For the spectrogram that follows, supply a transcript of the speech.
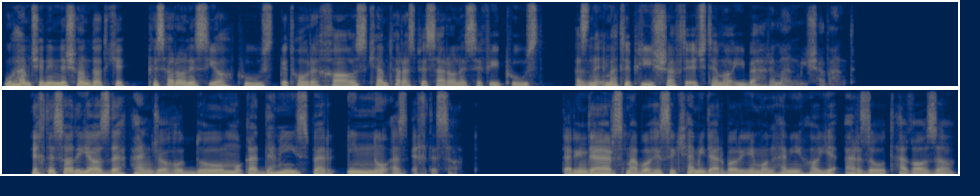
او همچنین نشان داد که پسران سیاه پوست به طور خاص کمتر از پسران سفید پوست از نعمت پیشرفت اجتماعی بهره مند می شوند. اقتصاد 1152 مقدمی است بر این نوع از اقتصاد. در این درس مباحث کمی درباره منحنی های عرضه و تقاضا،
